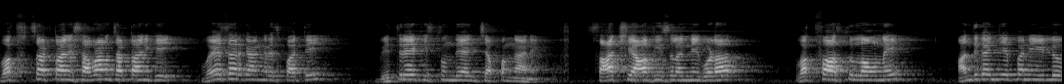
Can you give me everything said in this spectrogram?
వక్ఫ్ చట్టానికి సవరణ చట్టానికి వైఎస్ఆర్ కాంగ్రెస్ పార్టీ వ్యతిరేకిస్తుంది అని చెప్పంగానే సాక్షి ఆఫీసులన్నీ కూడా వక్ఫ్ ఆస్తుల్లో ఉన్నాయి. అందుకని చెప్పని వీళ్ళు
